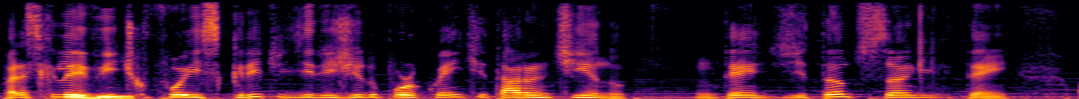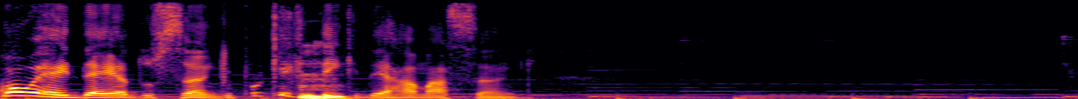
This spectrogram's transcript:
parece que uhum. Levítico uhum. foi escrito e dirigido por Quentin Tarantino, entende? De tanto sangue que tem. Qual é a ideia do sangue? Por que, que uhum. tem que derramar sangue?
